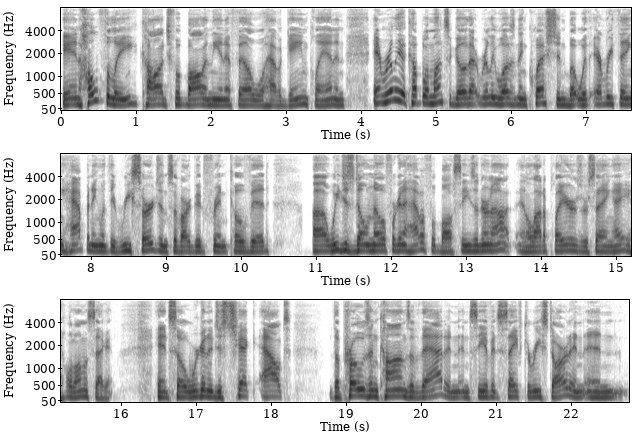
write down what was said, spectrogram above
and hopefully college football and the NFL will have a game plan. And and really, a couple of months ago, that really wasn't in question. But with everything happening with the resurgence of our good friend COVID, uh, we just don't know if we're going to have a football season or not. And a lot of players are saying, hey, hold on a second. And so we're going to just check out the pros and cons of that and, and see if it's safe to restart. And, and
